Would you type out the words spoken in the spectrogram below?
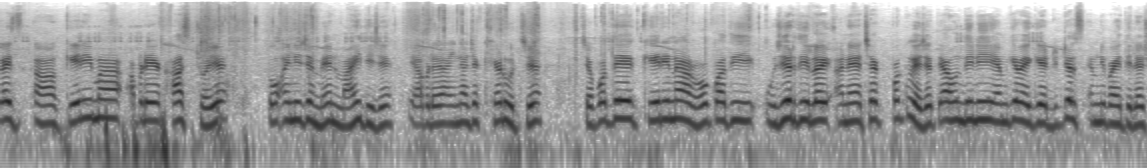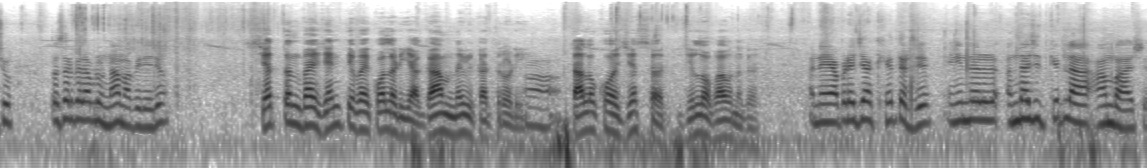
ગાઈઝ કેરીમાં આપણે ખાસ જોઈએ તો અહીંની જે મેઇન માહિતી છે એ આપણે અહીંના જે ખેડૂત છે જે પોતે કેરીના રોપાથી ઉજેરથી લઈ અને છેક પકવે છે ત્યાં સુધીની એમ કહેવાય કે ડિટેલ્સ એમની પાસેથી લેશું. તો સર પહેલાં આપણું નામ આપી દેજો. ચેતનભાઈ જયંતિભાઈ કોલડિયા ગામ નવી કાતરોડી. તાલુકો જેસર જિલ્લો ભાવનગર. અને આપણે જ્યાં ખેતર છે એની અંદર અંદાજિત કેટલા આંબા હશે?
